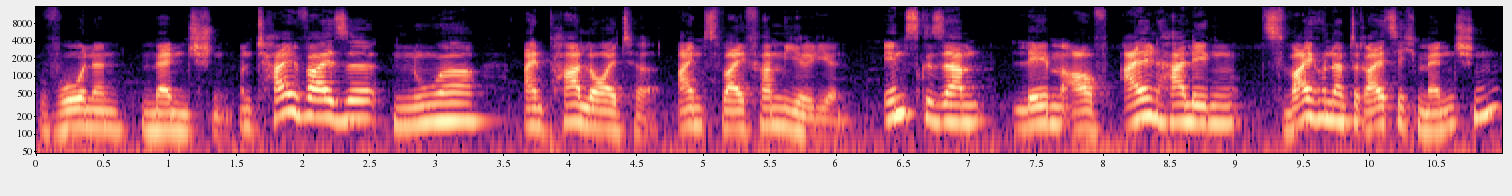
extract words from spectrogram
wohnen Menschen. Und teilweise nur ein paar Leute, ein, zwei Familien. Insgesamt leben auf allen Halligen 230 Menschen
